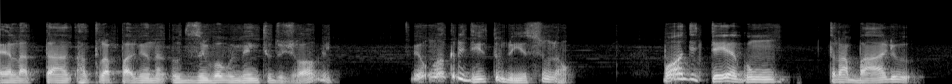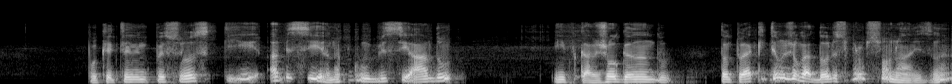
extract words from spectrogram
ela está atrapalhando o desenvolvimento do jovem, eu não acredito nisso, não. Pode ter algum trabalho, porque tem pessoas que a viciam, né? Ficam viciado em ficar jogando. Tanto é que tem os jogadores profissionais, né?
